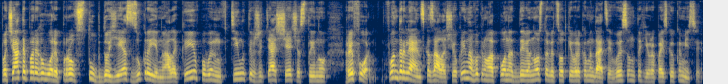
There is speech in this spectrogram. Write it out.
почати переговори про вступ до єС з Україною, але Київ повинен втілити в життя ще частину реформ. Фон сказала, що Україна виконала понад 90% рекомендацій, висунутих Європейською комісією.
